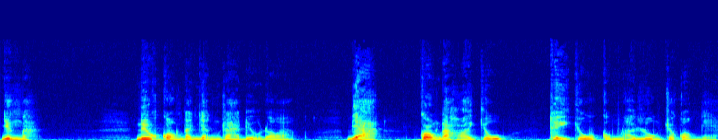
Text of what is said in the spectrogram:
Nhưng mà nếu con đã nhận ra điều đó và con đã hỏi chú thì chú cũng nói luôn cho con nghe.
